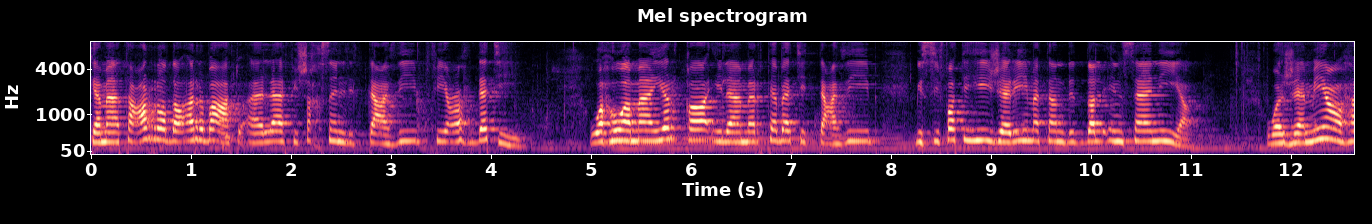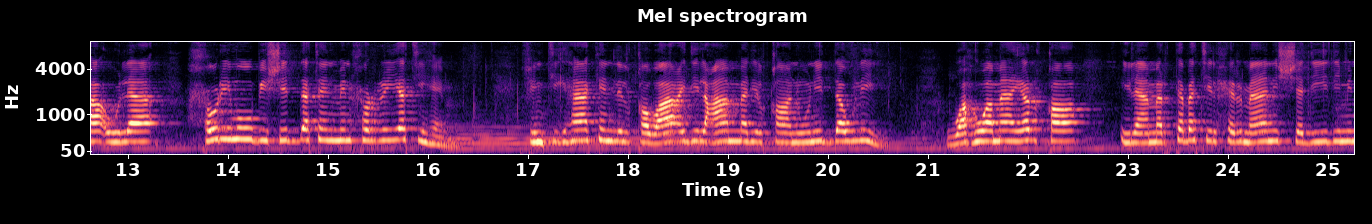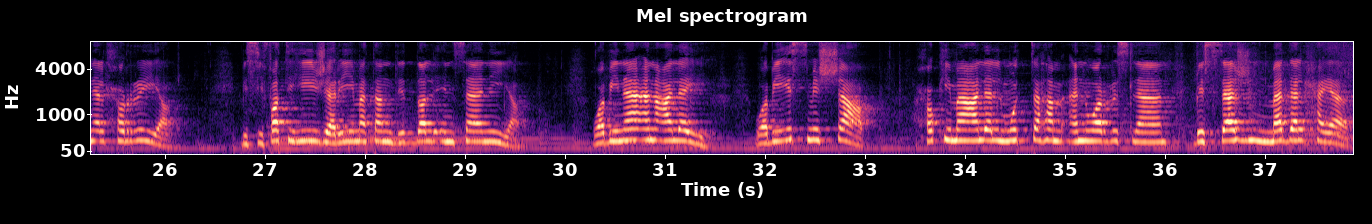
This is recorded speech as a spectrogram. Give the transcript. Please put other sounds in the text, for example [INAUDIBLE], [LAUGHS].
كما تعرض أربعة آلاف شخص للتعذيب في عهدته وهو ما يرقى إلى مرتبة التعذيب بصفته جريمة ضد الإنسانية. وجميع هؤلاء حرموا بشدة من حريتهم في انتهاك للقواعد العامة للقانون الدولي. وهو ما يرقى إلى مرتبة الحرمان الشديد من الحرية بصفته جريمة ضد الإنسانية. وبناء عليه وباسم الشعب حكم على المتهم أنور رسلان بالسجن مدى الحياة.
